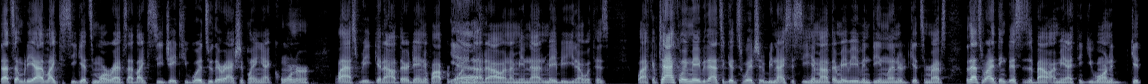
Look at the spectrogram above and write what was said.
That's somebody I'd like to see get some more reps. I'd like to see JT Woods, who they were actually playing at corner last week, get out there. Daniel Popper pointed that out. And I mean, that maybe, you know, with his lack of tackling, maybe that's a good switch. It would be nice to see him out there. Maybe even Deane Leonard get some reps. But that's what I think this is about. I mean, I think you want to get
